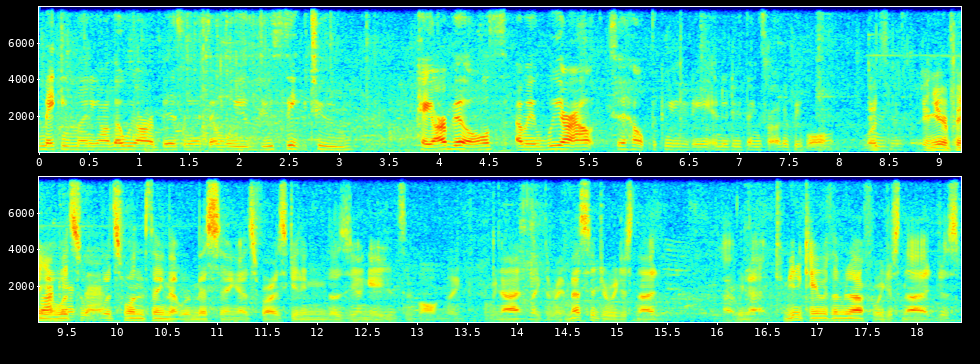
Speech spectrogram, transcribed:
making money, although we are a business and we do seek to pay our bills. I mean, we are out to help the community and to do things for other people. What's, in your opinion, what's what's one thing that we're missing as far as getting those young agents involved? Like, are we not like the right message? Are we just not? Are we not communicating with them enough? Are we just not just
